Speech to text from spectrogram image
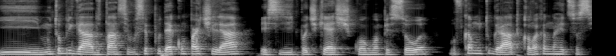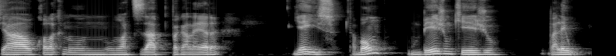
e muito obrigado, tá? Se você puder compartilhar esse podcast com alguma pessoa, vou ficar muito grato. Coloca na rede social, coloca no, no WhatsApp pra galera. E é isso, tá bom? Um beijo, um queijo. Valeu!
